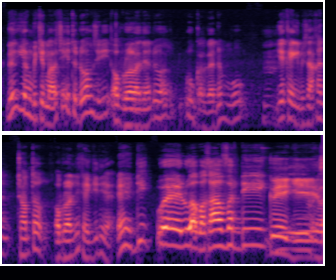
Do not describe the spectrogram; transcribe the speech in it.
Dia yang bikin malesnya itu doang sih obrolannya doang lu kagak nemu Hmm. ya kayak misalkan contoh obrolannya kayak gini ya eh dik weh lu apa kabar dik gue gila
